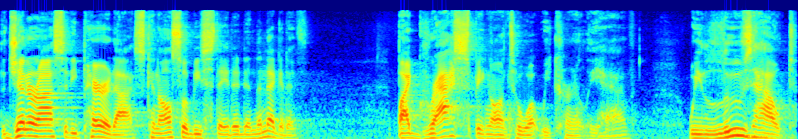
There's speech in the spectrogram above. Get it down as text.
the generosity paradox can also be stated in the negative. By grasping onto what we currently have, we lose out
